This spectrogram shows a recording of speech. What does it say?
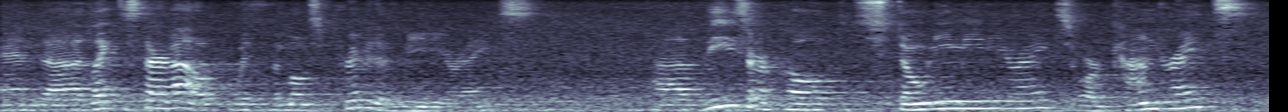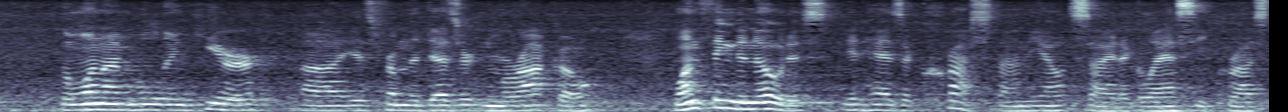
And uh, I'd like to start out with the most primitive meteorites. Uh, these are called stony meteorites or chondrites. The one I'm holding here uh, is from the desert in Morocco. One thing to notice, it has a crust on the outside, a glassy crust.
